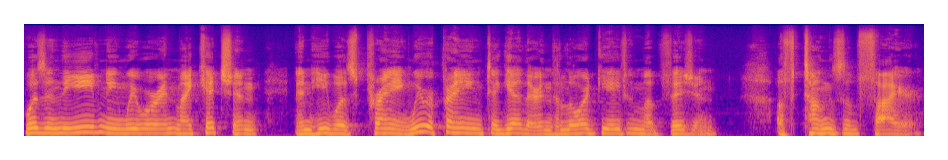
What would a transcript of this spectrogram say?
Was in the evening, we were in my kitchen and he was praying. We were praying together, and the Lord gave him a vision of tongues of fire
